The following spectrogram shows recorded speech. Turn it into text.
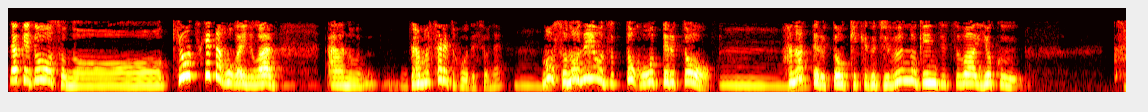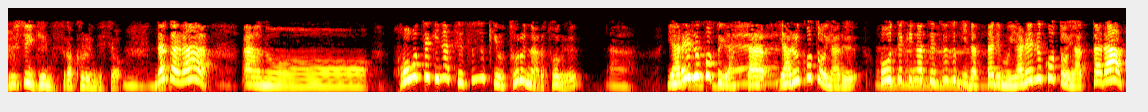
だけど、その、気をつけた方がいいのは、あの、騙された方ですよね。うん。もうその念をずっと放ってると、うん。放ってると結局自分の現実はよく苦しい現実が来るんですよ。うんだから、あのー法的な手続きを取るなら取る。あやれることやった、ね。やることをやる。うん法的な手続きだったりもやれることをやったら、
